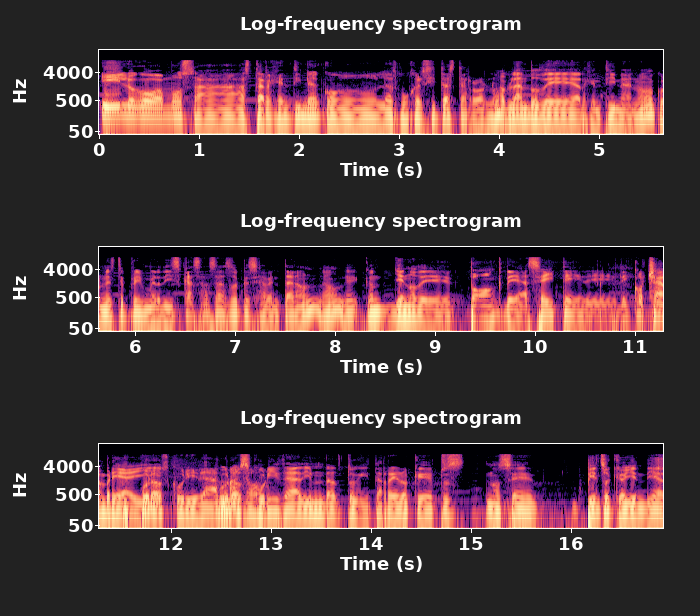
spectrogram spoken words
Y luego vamos a, hasta Argentina con las mujercitas terror, ¿no? Hablando de Argentina, ¿no? Con este primer discazazazo que se aventaron, ¿no? De- con- lleno de punk, de aceite, de, de cochambre ahí. Pura oscuridad. Pura mano. oscuridad y un rato guitarrero que, pues, no sé, pienso que hoy en día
